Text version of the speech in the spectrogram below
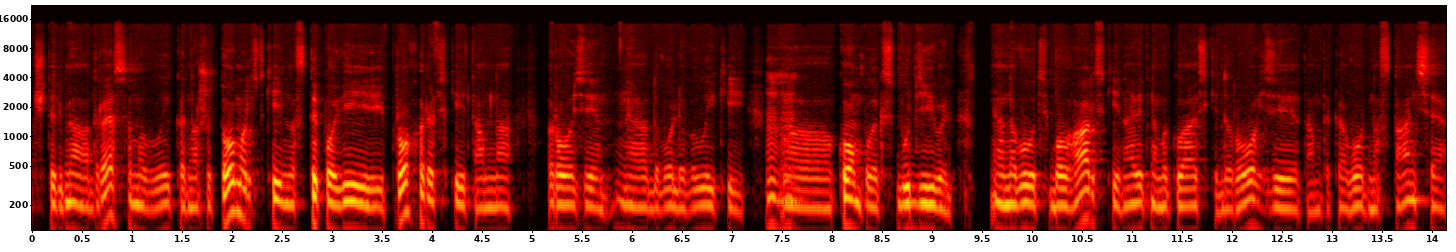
чотирма адресами: велика на Житомирській, на Степовій і Прохорівській, там на розі е, доволі великий е, комплекс будівель е, на вулиці Болгарській, навіть на Миколаївській дорозі, там така водна станція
